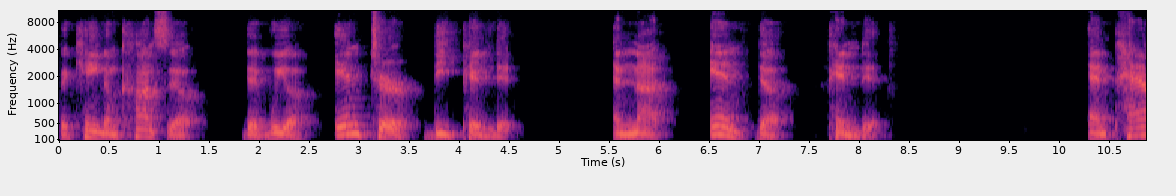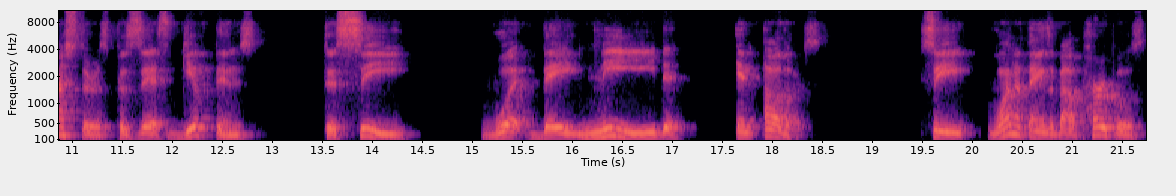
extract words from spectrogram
the kingdom concept that we are interdependent and not independent. And pastors possess giftings to see what they need in others. See, one of the things about purpose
